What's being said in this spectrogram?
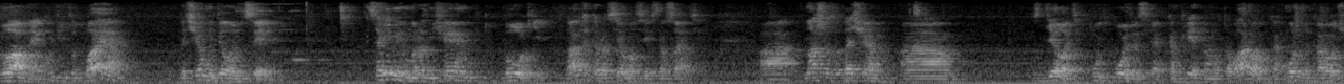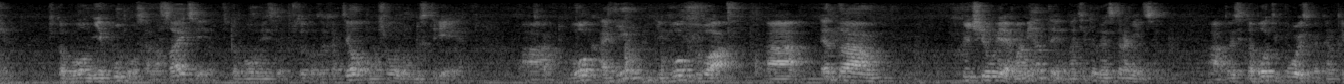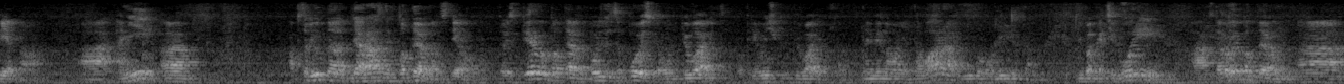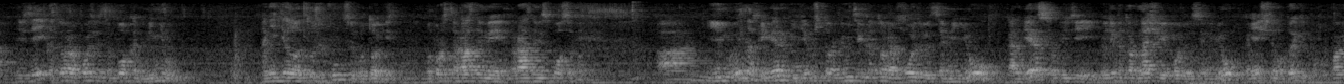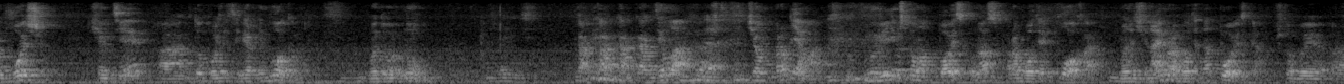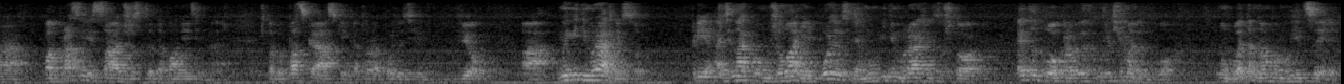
главное купить тут бая, зачем мы делаем цели? Целями мы размещаем блоки, да, которые все у нас есть на сайте. А, наша задача а, сделать путь пользователя к конкретному товару как можно короче, чтобы он не путался на сайте, чтобы он, если что-то захотел, он нашел его быстрее. А, блок 1 и блок 2 а, это ключевые моменты на титульной странице. А, то есть это блоки поиска конкретного. А, они а, абсолютно для разных паттернов сделаны. То есть первый паттерн пользуется поиском, он вбивает, по привычке вбивает там, наименование товара, либо, либо, там, либо категории. А второй паттерн а, людей, которые пользуются блоком меню. Они делают ту же функцию в итоге, но просто разными, разными способами. А, и мы, например, видим, что люди, которые пользуются меню, конверсия людей, люди, которые начали пользоваться меню, в конечном итоге покупают больше, чем те, а, кто пользуется верхним блоком. Мы думаем, ну, как, дела? В чем проблема? Мы видим, что поиск у нас работает плохо. Мы начинаем работать над поиском, чтобы э, подбрасывали саджесты дополнительные, чтобы подсказки, которые пользователь ввел. А, мы видим разницу. При одинаковом желании пользователя мы видим разницу, что этот блок работает хуже, чем этот блок. Ну, в этом нам помогли цели.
